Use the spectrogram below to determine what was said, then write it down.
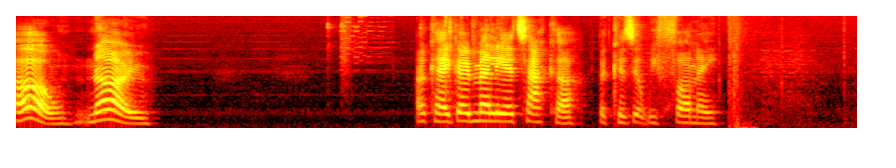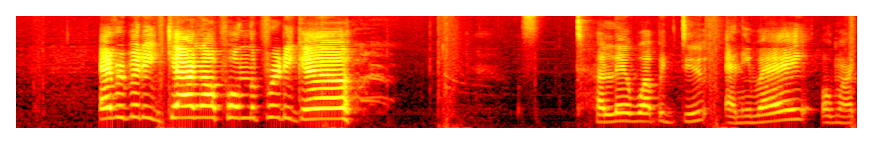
Oh, no. Okay, go melee attacker because it'll be funny. Everybody gang up on the pretty girl. Tell you what we do anyway. Oh my,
